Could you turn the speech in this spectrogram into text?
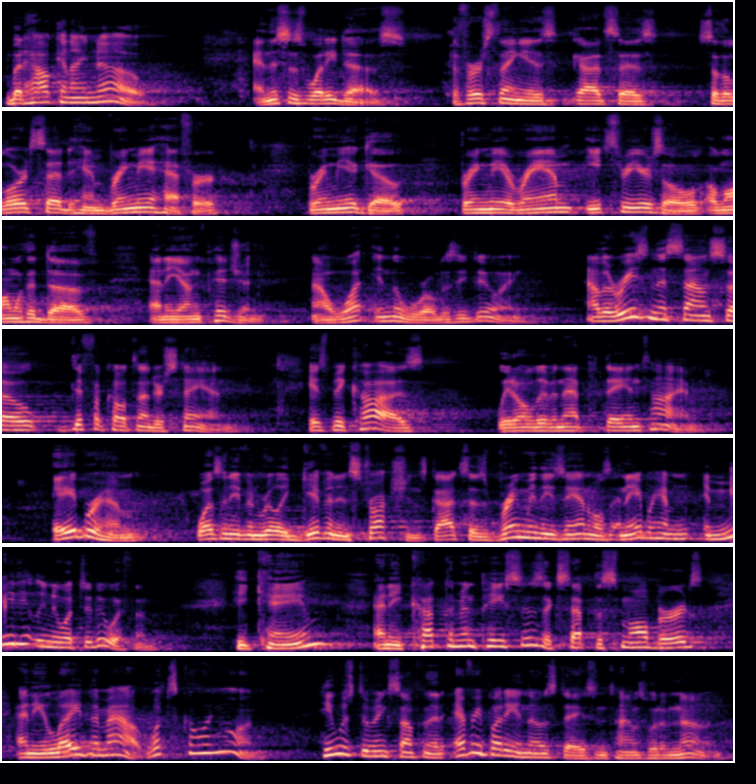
But how can I know? And this is what he does. The first thing is, God says, So the Lord said to him, Bring me a heifer, bring me a goat, bring me a ram, each three years old, along with a dove and a young pigeon. Now, what in the world is he doing? Now, the reason this sounds so difficult to understand is because we don't live in that day and time. Abraham wasn't even really given instructions. God says, Bring me these animals. And Abraham immediately knew what to do with them. He came and he cut them in pieces, except the small birds, and he laid them out. What's going on? He was doing something that everybody in those days and times would have known.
